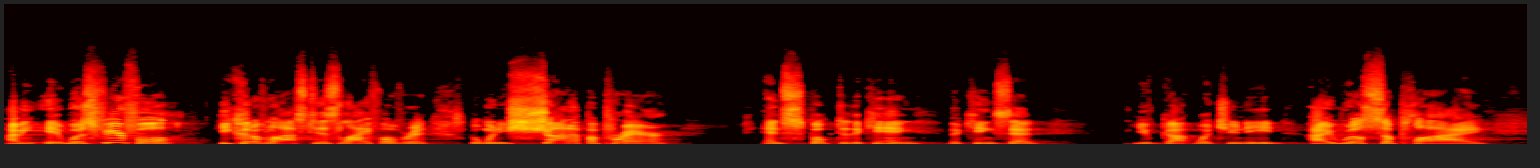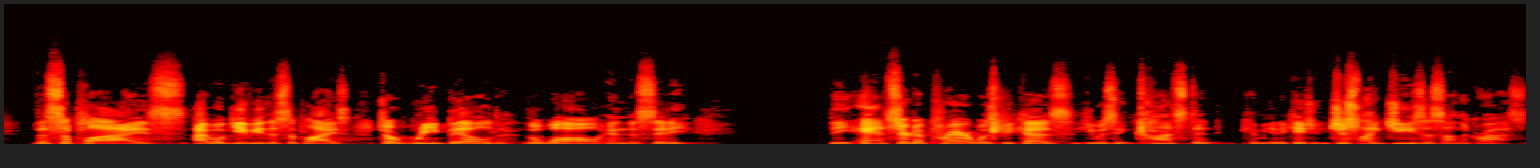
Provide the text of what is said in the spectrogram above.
I mean, it was fearful. He could have lost his life over it. But when he shot up a prayer and spoke to the king, the king said, You've got what you need. I will supply the supplies. I will give you the supplies to rebuild the wall and the city. The answer to prayer was because he was in constant communication, just like Jesus on the cross.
